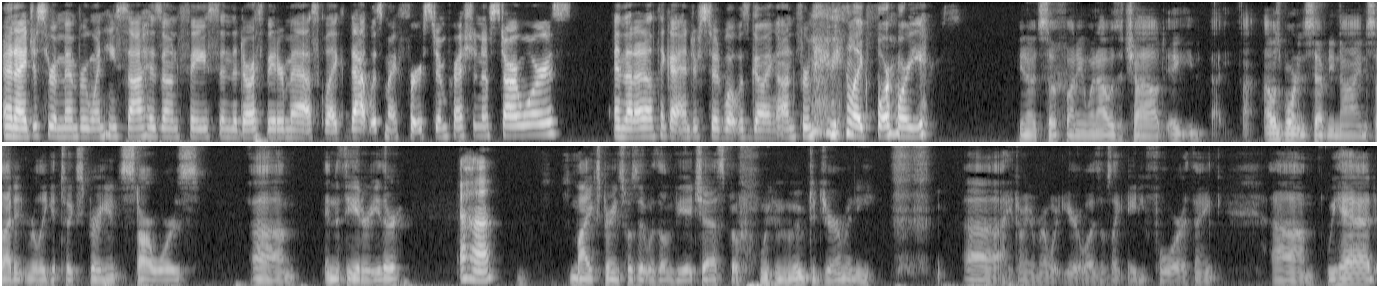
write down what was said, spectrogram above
And I just remember when he saw his own face in the Darth Vader mask, like that was my first impression of Star Wars. And then I don't think I understood what was going on for maybe like four more years. You know, it's so funny. When I was a child, it, I, I was born in '79, so I didn't really get to experience Star Wars um, in the theater either. Uh huh. My experience was it was on VHS, but when we moved to Germany, uh, I don't even remember what year it was. It was like '84, I think. Um, we had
